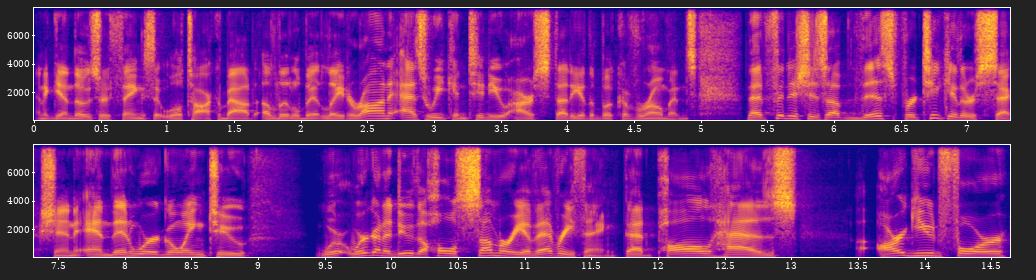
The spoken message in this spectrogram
And again, those are things that we'll talk about a little bit later on as we continue our study of the book of Romans. That finishes up this particular section, and then we're going to we're, we're going to do the whole summary of everything that Paul has argued for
